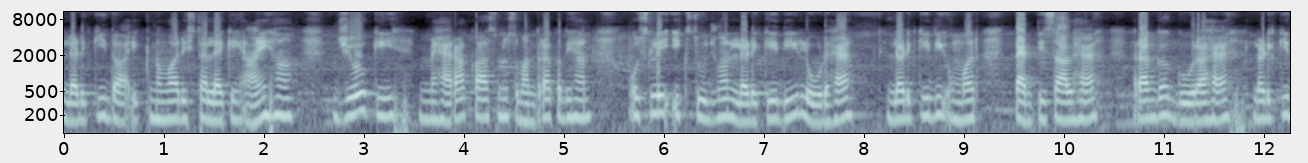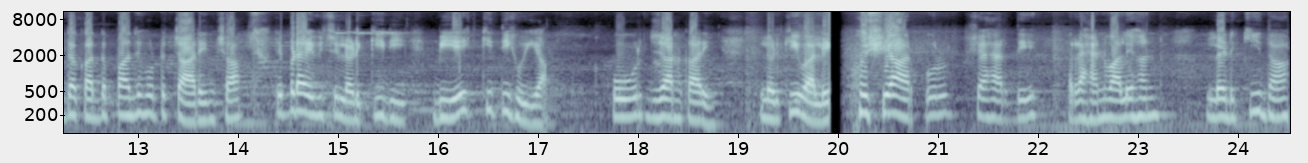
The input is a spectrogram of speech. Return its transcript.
ਲੜਕੀ ਦਾ ਇੱਕ ਨਵਾਂ ਰਿਸ਼ਤਾ ਲੈ ਕੇ ਆਏ ਹਾਂ, ਜੋ ਕਿ ਮਹਿਰਾ ਕਾਸ ਨੂੰ ਸੰਬੰਧ ਰੱਖਦੇ ਹਨ। ਉਸ ਲਈ ਇੱਕ ਸੂਝਵਾਨ ਲੜਕੇ ਦੀ ਲੋੜ ਹੈ। ਲੜਕੀ ਦੀ ਉਮਰ 35 ਸਾਲ ਹੈ, ਰੰਗ ਗੋਰਾ ਹੈ। ਲੜਕੀ ਦਾ ਕੱਦ 5 ਫੁੱਟ 4 ਇੰਚ ਆ ਤੇ ਪੜ੍ਹਾਈ ਵਿੱਚ ਲੜਕੀ ਦੀ ਬੀਏ ਕੀਤੀ ਹੋਈ ਆ। ਹੋਰ ਜਾਣਕਾਰੀ, ਲੜਕੀ ਵਾਲੇ ਹੁਸ਼ਿਆਰਪੁਰ ਸ਼ਹਿਰ ਦੇ ਰਹਿਣ ਵਾਲੇ ਹਨ। ਲੜਕੀ ਦਾ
